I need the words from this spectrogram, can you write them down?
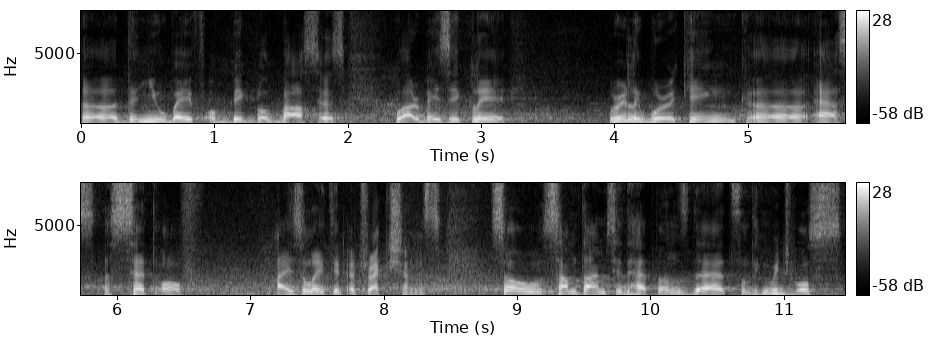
uh, the new wave of big blockbusters who are basically really working as a set of isolated attractions. So sometimes it happens that something which was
